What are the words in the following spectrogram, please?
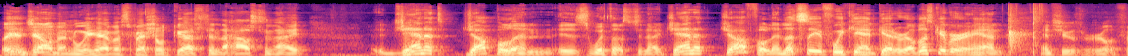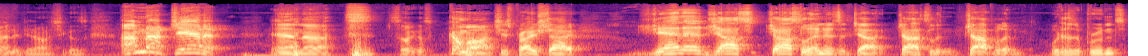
Ladies and gentlemen, we have a special guest in the house tonight. Janet Joplin is with us tonight. Janet Joplin. Let's see if we can't get her up. Let's give her a hand. And she was real offended, you know. She goes, I'm not Janet. And uh, so he goes, Come on. She's probably shy. Janet Jos- Jocelyn is it? Jo- Jocelyn. Joplin. What is it, Prudence?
